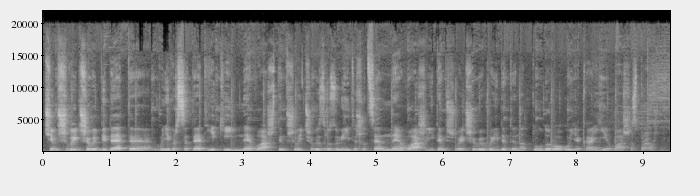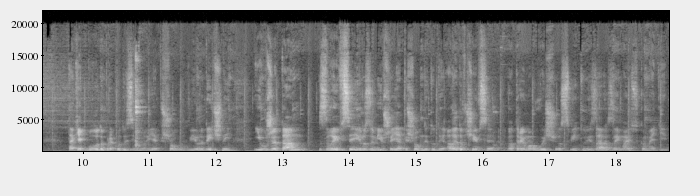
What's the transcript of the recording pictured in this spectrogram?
Чим швидше ви підете в університет, який не ваш, тим швидше ви зрозумієте, що це не ваш, і тим швидше ви вийдете на ту дорогу, яка є ваша справжня. Так як було до прикладу зі мною. Я пішов в юридичний і вже там злився і розумів, що я пішов не туди. Але довчився, отримав вищу освіту і зараз займаюся комедією.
